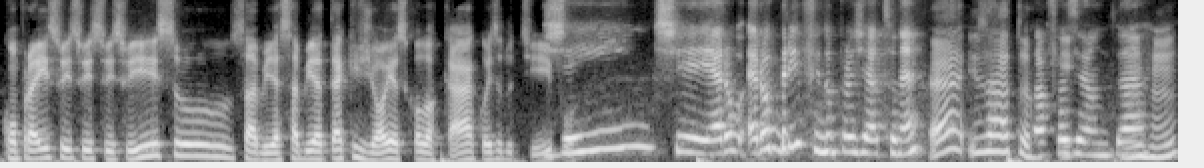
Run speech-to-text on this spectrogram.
comprar isso, isso, isso, isso, isso, sabe? Já sabia até que joias colocar, coisa do tipo. Gente, era o, era o briefing do projeto, né? É, exato. Tá fazendo, e, é. Uhum.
